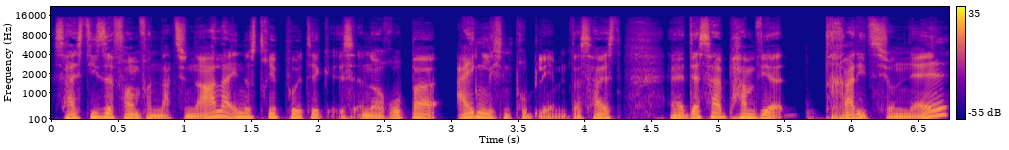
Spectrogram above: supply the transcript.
Das heißt, diese Form von nationaler Industriepolitik ist in Europa eigentlich ein Problem. Das heißt, äh, deshalb haben wir traditionell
